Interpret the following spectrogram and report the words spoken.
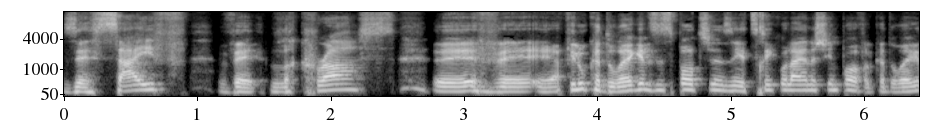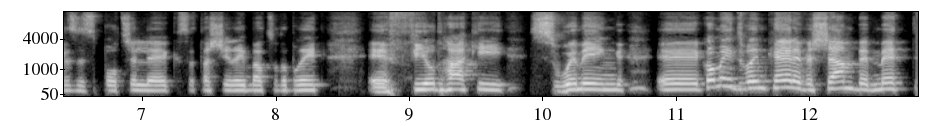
זה סייף ולקרוס, אה, ואפילו כדורגל זה ספורט שזה יצחיק אולי אנשים פה, אבל כדורגל זה ספורט של אה, קצת עשירים בארצות הברית, פילד האקי, סווימינג, כל מיני דברים כאלה, ושם באמת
